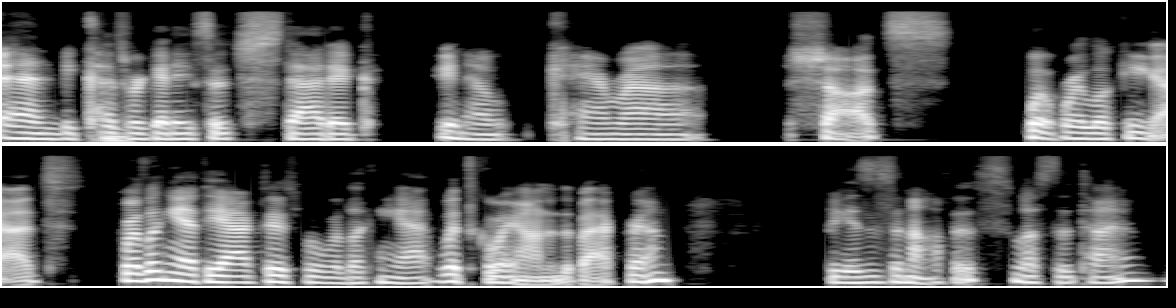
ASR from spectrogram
And because Mm. we're getting such static, you know, camera shots, what we're looking at, we're looking at the actors, but we're looking at what's going on in the background because it's an office most of the time.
